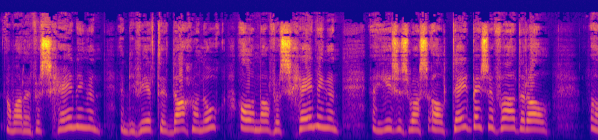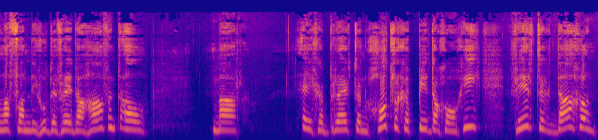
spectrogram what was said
er waren verschijningen, en die veertig dagen ook, allemaal verschijningen. En Jezus was altijd bij zijn vader al, vanaf van die Goede Vrijdagavond al. Maar hij gebruikt een goddelijke pedagogie, veertig dagen,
